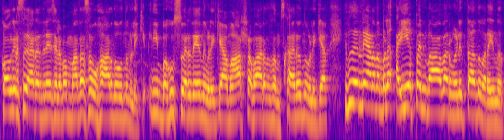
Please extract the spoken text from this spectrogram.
കോൺഗ്രസ്സുകാർ അതിനെ ചിലപ്പോൾ മതസൗഹാർദ്ദം എന്ന് വിളിക്കും. ഇനി ബഹുസ്വരത എന്ന് വിളിക്കാം. ആർഷഭാരത സംസ്കാരം എന്ന് വിളിക്കാം. ഇത് തന്നെയാണ് നമ്മൾ അയ്യപ്പൻ വാവർ വെളുത്ത എന്ന് പറയുന്നത്.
